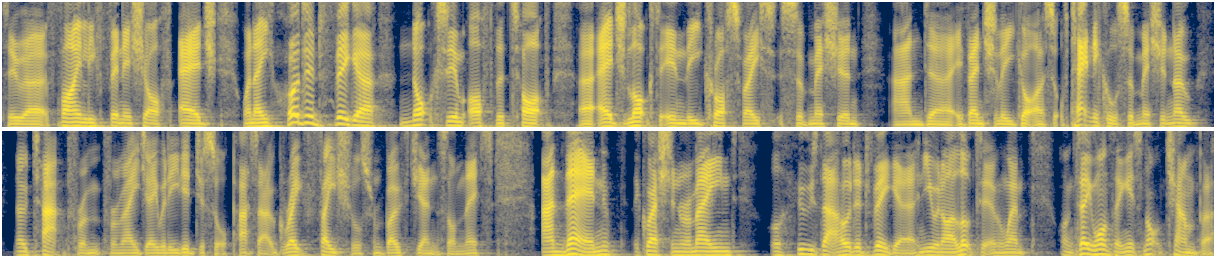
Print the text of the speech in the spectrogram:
to uh, finally finish off Edge when a hooded figure knocks him off the top. Uh, Edge locked in the crossface submission and uh, eventually got a sort of technical submission. No. No tap from from AJ, but he did just sort of pass out. Great facials from both gents on this. And then the question remained, well, who's that hooded figure? And you and I looked at him and went, well, I can tell you one thing, it's not Ciampa.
